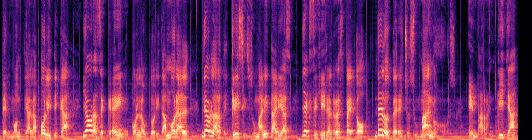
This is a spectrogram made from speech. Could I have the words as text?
del monte a la política y ahora se creen con la autoridad moral de hablar de crisis humanitarias y exigir el respeto de los derechos humanos. En Barranquilla,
